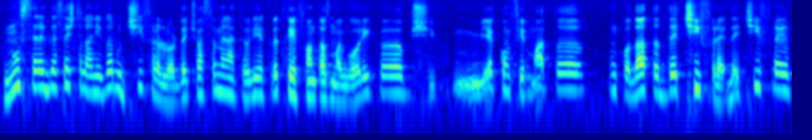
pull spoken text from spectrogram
nu se regăsește la nivelul cifrelor. Deci o asemenea teorie cred că e fantasmagorică și e confirmată încă o dată, de cifre, de cifre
